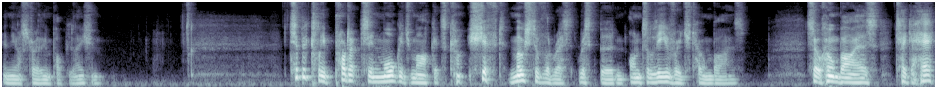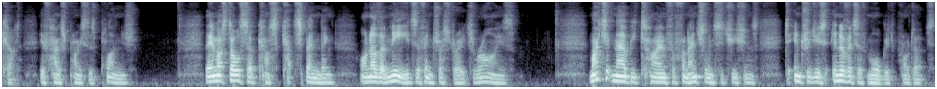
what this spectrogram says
in the Australian population. Typically, products in mortgage markets shift most of the risk burden onto leveraged home buyers. So home buyers take a haircut if house prices plunge. They must also cut spending on other needs if interest rates rise. Might it now be time for financial institutions to introduce innovative mortgage products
